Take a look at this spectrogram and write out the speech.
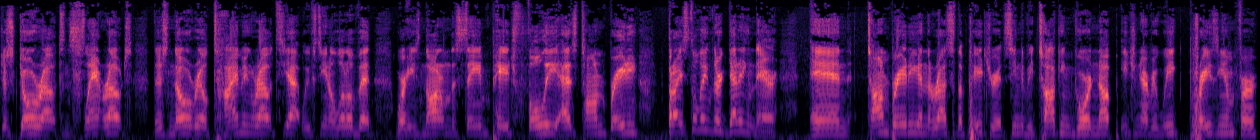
just go routes and slant routes. There's no real timing routes yet. We've seen a little bit where he's not on the same page fully as Tom Brady, but I still think they're getting there. And Tom Brady and the rest of the Patriots seem to be talking Gordon up each and every week, praising him for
